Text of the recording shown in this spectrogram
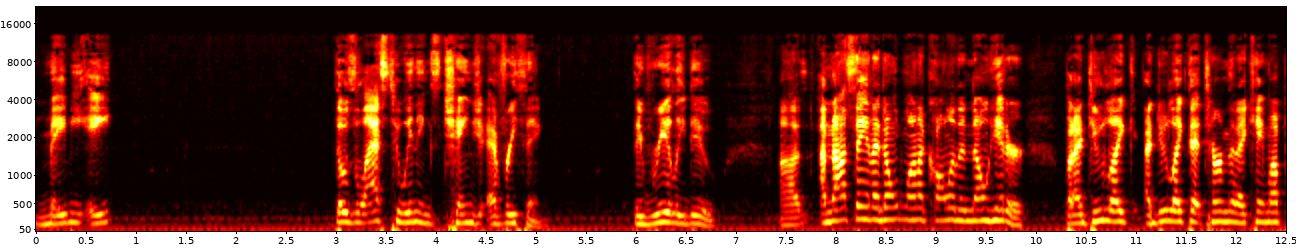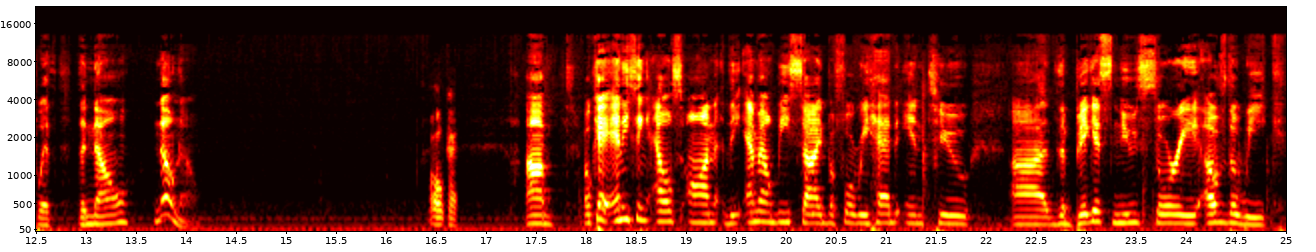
maybe eight, those last two innings change everything. They really do. Uh, I'm not saying I don't want to call it a no hitter, but I do like I do like that term that I came up with the no no no. Okay. Um, okay. Anything else on the MLB side before we head into uh, the biggest news story of the week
